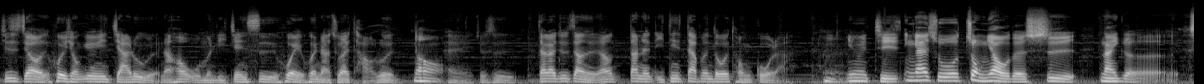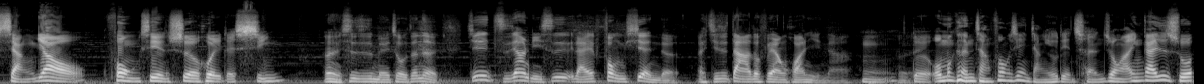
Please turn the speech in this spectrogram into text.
其实只要会兄愿意加入了，然后我们里监事会会拿出来讨论哦，哎，就是大概就是这样子，然后当然一定大部分都会通过啦。嗯，因为其实应该说重要的是那个想要奉献社会的心。嗯，是是没错，真的，其实只要你是来奉献的，哎，其实大家都非常欢迎啊。嗯，对，我们可能讲奉献讲有点沉重啊，应该是说，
